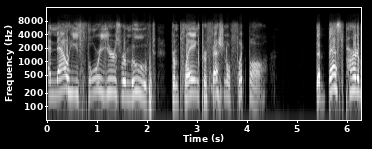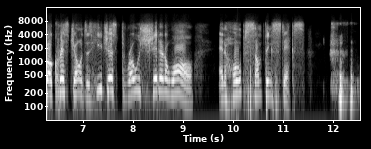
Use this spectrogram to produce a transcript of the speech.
And now he's four years removed from playing professional football. The best part about Chris Jones is he just throws shit at a wall and hopes something sticks.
